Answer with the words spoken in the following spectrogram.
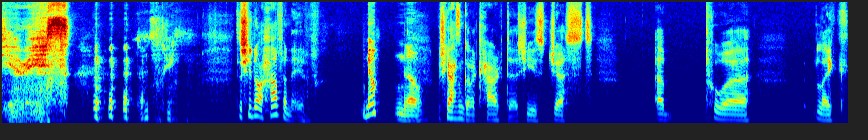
furious. Does she not have a name? No, No. She hasn't got a character. She's just a poor, like,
